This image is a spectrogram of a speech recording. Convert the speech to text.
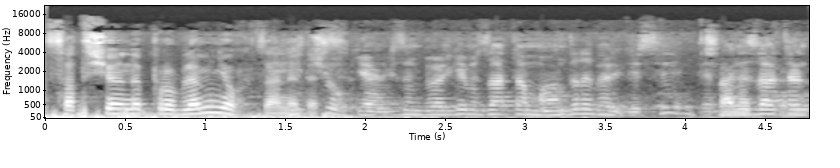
satış yönünde problemin yok zannedersin. Hiç yok yani bizim bölgemiz zaten mandıra bölgesi. E, ben de Sanat zaten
